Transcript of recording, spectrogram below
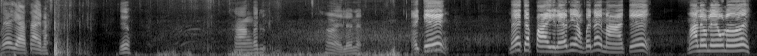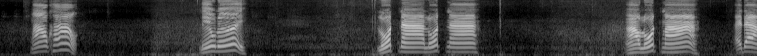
แม่เอายาใส่มาเดี๋ยวทางก็ หายแล้วเนี่ย ไอ้เก้ง แม่จะไปแล้วเนี่ยไปไหนมาเก้ง มาเร็วๆเลย มาเอาข้าว เร็วเลยรถนารถนาเอารถมา ไอ้ด่าง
